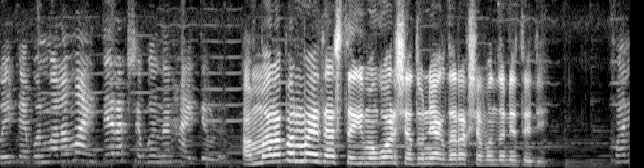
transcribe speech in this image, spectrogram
काय आहे पण मला माहिती आहे रक्षाबंधन आहे तेवढं. आम्हाला पण माहीत असतं की मग वर्षातून एकदा रक्षाबंधन येते ती. पण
